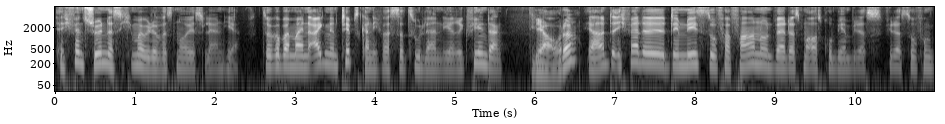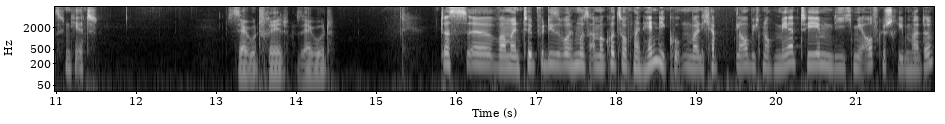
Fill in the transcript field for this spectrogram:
Ich finde es schön, dass ich immer wieder was Neues lerne hier. Sogar bei meinen eigenen Tipps kann ich was dazu lernen, Erik. Vielen Dank. Ja, oder? Ja, ich werde demnächst so verfahren und werde das mal ausprobieren, wie das, wie das so funktioniert. Sehr gut, Fred, sehr gut. Das äh, war mein Tipp für diese Woche. Ich muss einmal kurz auf mein Handy gucken, weil ich habe, glaube ich, noch mehr Themen, die ich mir aufgeschrieben hatte.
